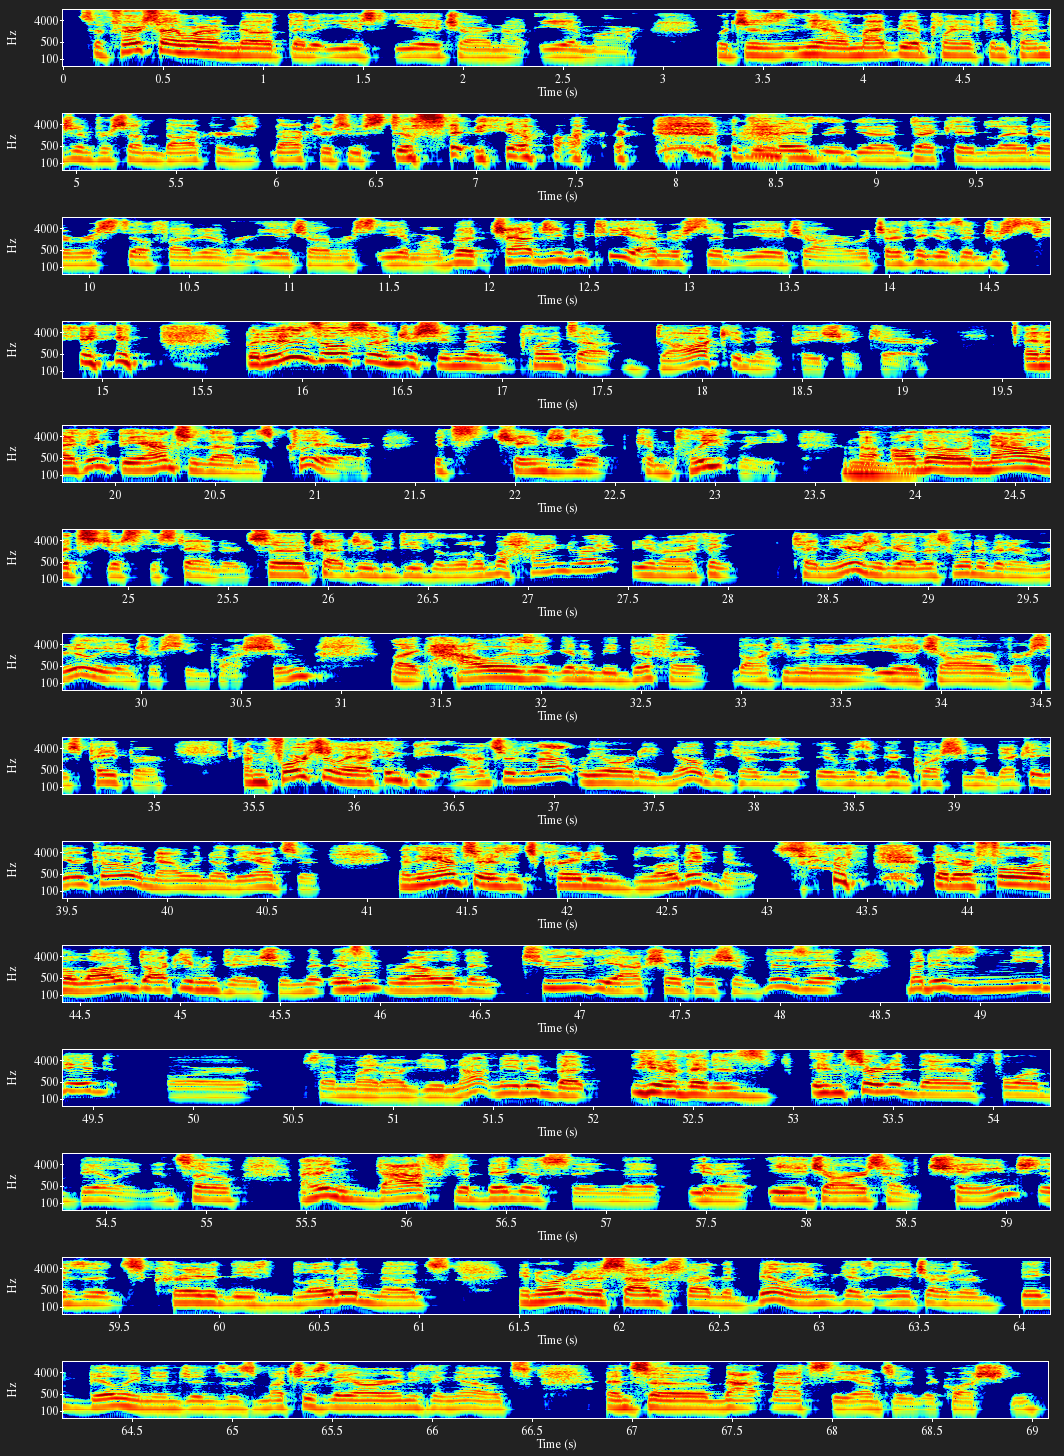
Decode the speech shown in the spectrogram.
So first, I want to note that it used EHR, not EMR, which is you know might be a point of contention for some doctors doctors who still say EMR. it's amazing, you know, a decade later we're still fighting over EHR versus EMR. But ChatGPT understood EHR, which I think is interesting. but it is also interesting that it points out document patient care, and I think the answer to that is clear. It's changed it completely. Mm. Uh, hmm. although now it's just the standard. So ChatGPT is a little behind, right? You know, I think 10 years ago, this would have been a really interesting question. Like, how is it going to be different documenting an EHR versus paper? Unfortunately, I think the answer to that we already know because it was a good question a decade ago, and now we know the answer. And the answer is it's creating bloated notes that are full of a lot of documentation that isn't relevant to the actual patient visit, but is needed or some might argue not needed, but you know, that is inserted there for billing. And so I think that's the biggest thing that, you know, EHRs have changed is it's created these bloated notes in order to satisfy the billing because EHRs are big billing engines as much as they are anything else. And so that that's the answer to the question.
